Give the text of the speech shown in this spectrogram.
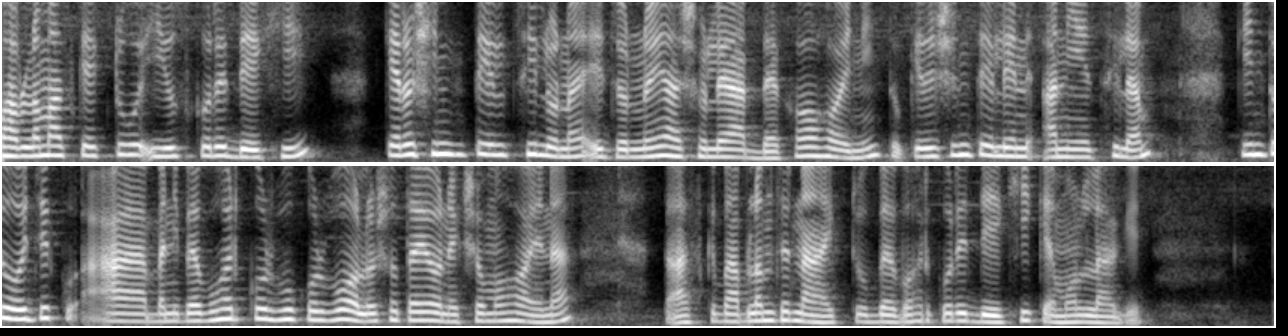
ভাবলাম আজকে একটু ইউজ করে দেখি। কেরোসিন তেল ছিল না এই জন্যই আসলে আর দেখাও হয়নি। তো কেরোসিন তেল আনিয়েছিলাম। কিন্তু ওই যে মানে ব্যবহার করব করব অলসতায় অনেক সময় হয় না। তো আজকে ভাবলাম যে না, একটু ব্যবহার করে দেখি কেমন লাগে। তো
